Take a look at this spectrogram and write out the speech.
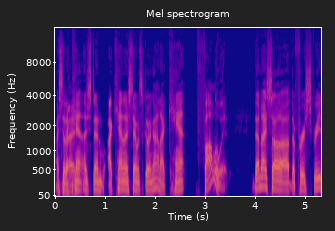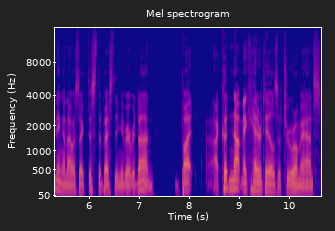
I said, "I can't understand. I can't understand what's going on. I can't follow it." Then I saw the first screening, and I was like, "This is the best thing you've ever done." But I could not make head or tails of True Romance.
